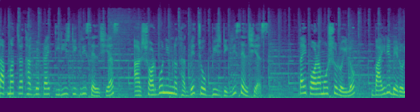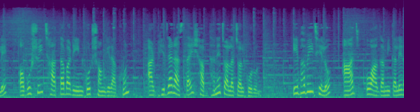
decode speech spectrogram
তাপমাত্রা থাকবে প্রায় তিরিশ ডিগ্রি সেলসিয়াস আর সর্বনিম্ন থাকবে চব্বিশ ডিগ্রি সেলসিয়াস। তাই পরামর্শ রইল, বাইরে বেরোলে অবশ্যই ছাতা বা রেইনকোট সঙ্গে রাখুন আর ভেজা রাস্তায় সাবধানে চলাচল করুন। এভাবেই ছিল আজ ও আগামীকালের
